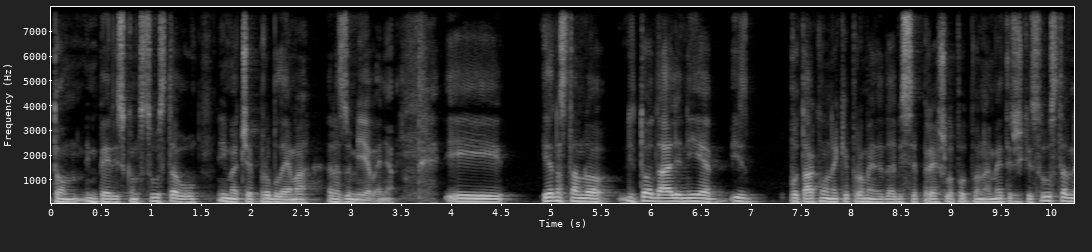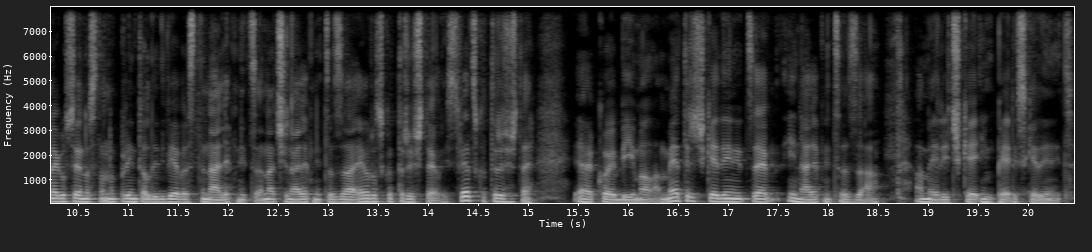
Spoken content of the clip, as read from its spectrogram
tom imperijskom sustavu imat će problema razumijevanja. I jednostavno i to dalje nije iz, potaknulo neke promjene da bi se prešlo potpuno na metrički sustav, nego su jednostavno printali dvije vrste naljepnica. Znači naljepnica za europsko tržište ili svjetsko tržište e, koje bi imala metričke jedinice i naljepnica za američke imperijske jedinice.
